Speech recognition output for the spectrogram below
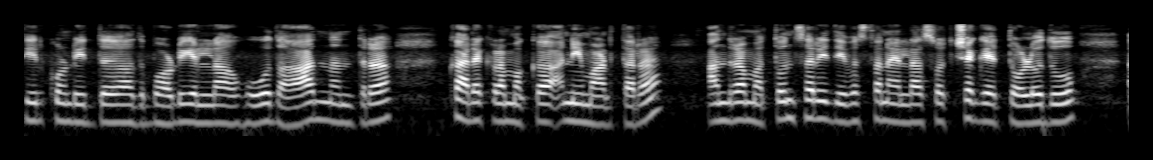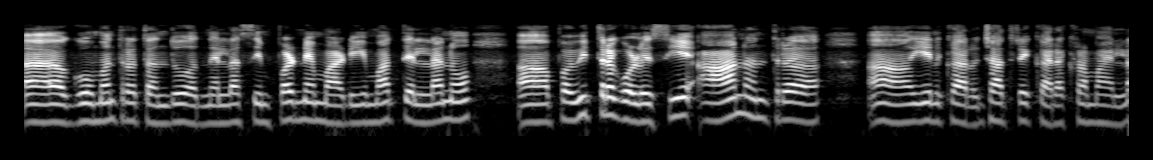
ತೀರ್ಕೊಂಡಿದ್ದ ಅದು ಬಾಡಿ ಎಲ್ಲ ಹೋದಾದ ನಂತರ ಕಾರ್ಯಕ್ರಮಕ್ಕೆ ಅನಿ ಮಾಡ್ತಾರೆ. ಅಂದ್ರೆ ಮತ್ತೊಂದು ಸರಿ ದೇವಸ್ಥಾನ ಎಲ್ಲ ಸ್ವಚ್ಛಗೆ ತೊಳೆದು ಗೋಮಂತ್ರ ತಂದು ಅದನ್ನೆಲ್ಲ ಸಿಂಪಡಣೆ ಮಾಡಿ ಮತ್ತೆಲ್ಲನೂ ಪವಿತ್ರಗೊಳಿಸಿ ಆ ನಂತರ ಏನು ಕಾರ, ಜಾತ್ರೆ ಕಾರ್ಯಕ್ರಮ ಎಲ್ಲ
